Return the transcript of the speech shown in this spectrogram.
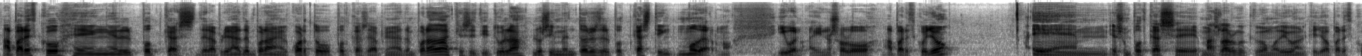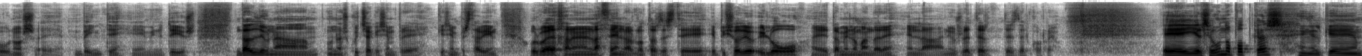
Aparezco en el podcast de la primera temporada, en el cuarto podcast de la primera temporada, que se titula Los inventores del podcasting moderno. Y bueno, ahí no solo aparezco yo, Em, es un podcast eh, más largo que, como digo, en el que yo aparezco unos 20 eh, eh, minutillos. Dadle una, una, escucha que siempre, que siempre está bien. Os voy a dejar el enlace en las notas de este episodio y luego también lo mandaré en la newsletter desde el correo. y el segundo podcast en el que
